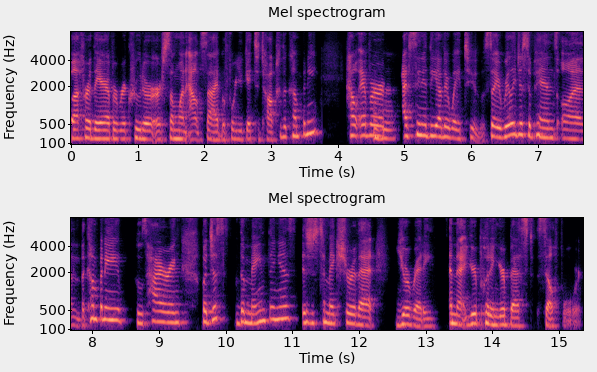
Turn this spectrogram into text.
buffer there of a recruiter or someone outside before you get to talk to the company However, mm-hmm. I've seen it the other way too. So it really just depends on the company who's hiring. But just the main thing is, is just to make sure that you're ready and that you're putting your best self forward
